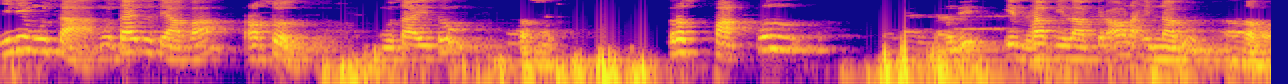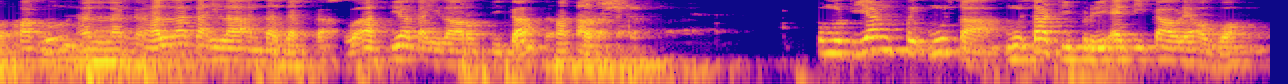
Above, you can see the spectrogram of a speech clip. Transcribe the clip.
Ini Musa. Musa itu siapa? Rasul. Musa itu Rasul. Terus fakul jadi idhab ila fir'auna innahu fakul halaka ila anta zakka wa ahdiyaka ila rabbika Kemudian Musa, Musa diberi etika oleh Allah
